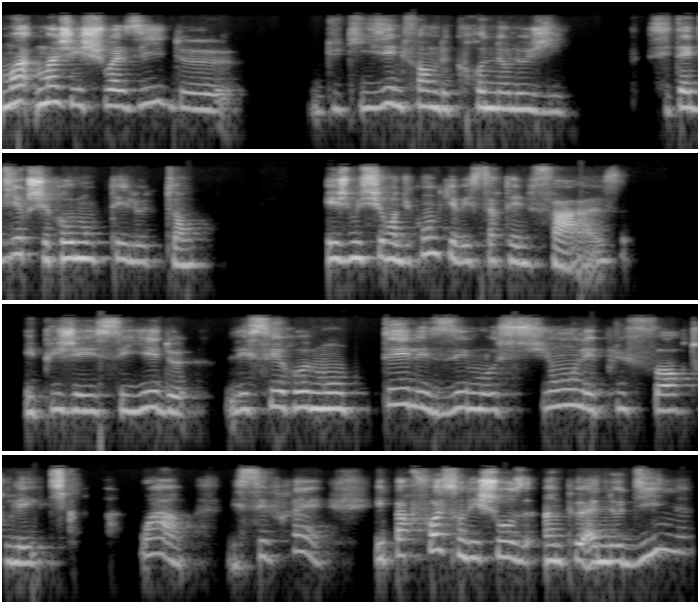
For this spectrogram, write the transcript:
moi, moi j'ai choisi de d'utiliser une forme de chronologie, c'est-à-dire j'ai remonté le temps et je me suis rendu compte qu'il y avait certaines phases et puis j'ai essayé de laisser remonter les émotions les plus fortes ou les waouh, mais c'est vrai. Et parfois, ce sont des choses un peu anodines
